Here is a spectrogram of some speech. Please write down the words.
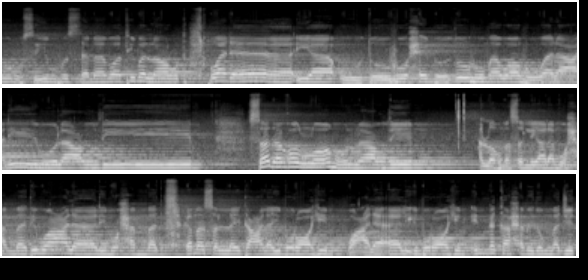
كرسيه السماوات والأرض ولا يؤوده حفظهما وهو العلي العظيم. صدق الله العظيم. اللهم صل على محمد وعلى ال محمد كما صليت على ابراهيم وعلى ال ابراهيم انك حميد مجيد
